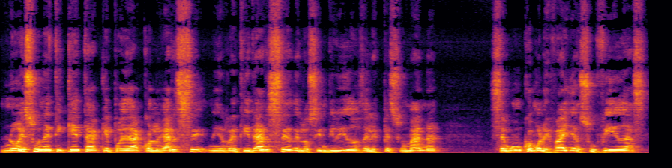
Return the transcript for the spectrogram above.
no es una etiqueta que pueda colgarse ni retirarse de los individuos de la especie humana según cómo les vayan sus vidas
